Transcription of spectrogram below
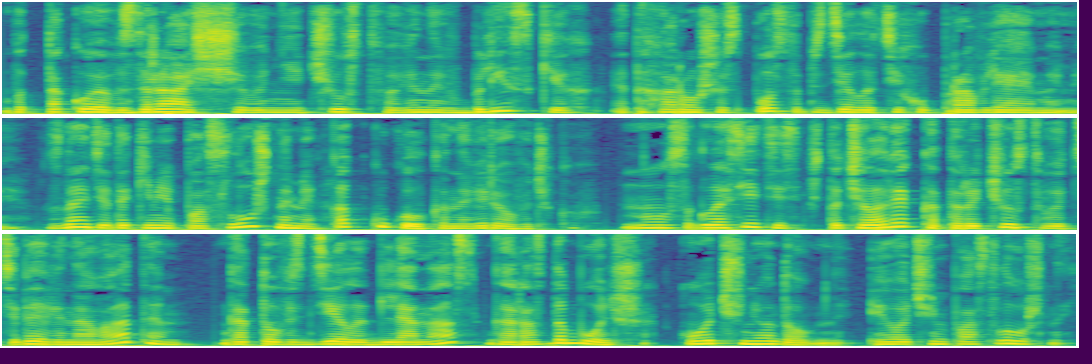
вот такое взращивание чувства вины в близких – это хороший способ сделать их управляемыми. Знаете, такими послушными, как куколка на веревочках. Но согласитесь, что человек, который чувствует себя виноватым, готов сделать для нас гораздо больше. Очень удобный и очень послушный.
